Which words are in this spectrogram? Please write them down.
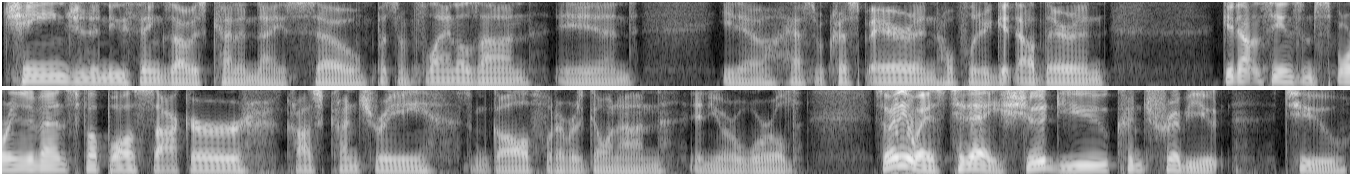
change into new things always kind of nice. So put some flannels on and you know, have some crisp air, and hopefully you're getting out there and getting out and seeing some sporting events football, soccer, cross country, some golf, whatever's going on in your world. So, anyways, today, should you contribute to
